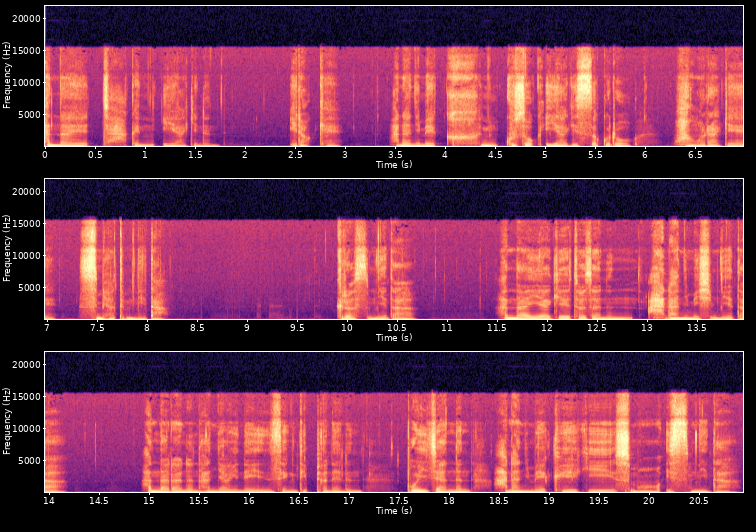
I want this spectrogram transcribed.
한나의 작은 이야기는 이렇게 하나님의 큰 구속 이야기 속으로 황홀하게 스며듭니다. 그렇습니다. 한나 이야기의 저자는 하나님이십니다. 한나라는 한 여인의 인생 뒤편에는 보이지 않는 하나님의 계획이 숨어 있습니다.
